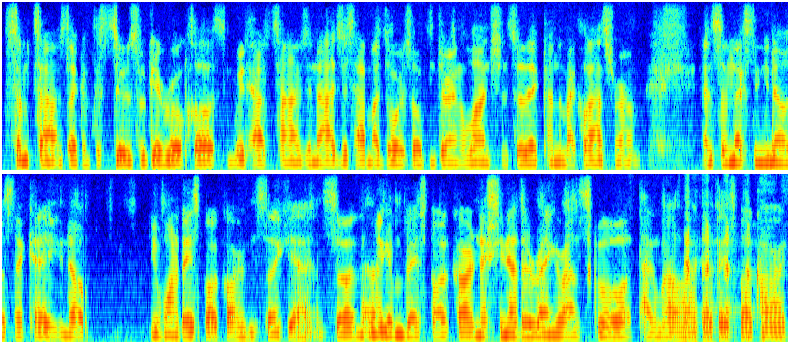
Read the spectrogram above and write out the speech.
sometimes like if the students would get real close, we'd have times, and I just have my doors open during lunch, and so they'd come to my classroom, and so next thing you know, it's like, hey, you know, you want a baseball card? And it's like, yeah. And so then I give them a baseball card. Next thing you know, they're running around school talking about, oh, I got a baseball card.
